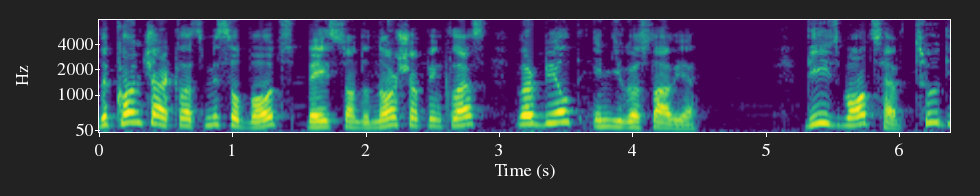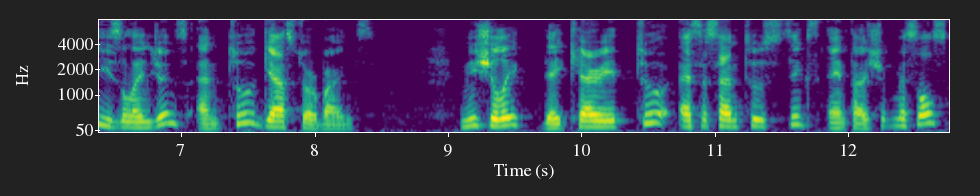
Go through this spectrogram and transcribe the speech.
The Končar class missile boats, based on the Norrköping class, were built in Yugoslavia. These boats have two diesel engines and two gas turbines. Initially, they carried two SSN-2 Styx anti-ship missiles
